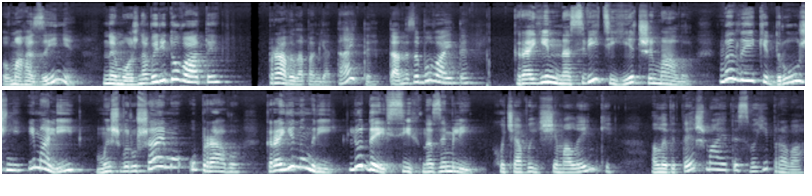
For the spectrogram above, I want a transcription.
В магазині не можна вирідувати. Правила пам'ятайте та не забувайте. Країн на світі є чимало. Великі, дружні і малі. Ми ж вирушаємо управо, країну мрій, людей всіх на землі. Хоча ви ще маленькі, але ви теж маєте свої права.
